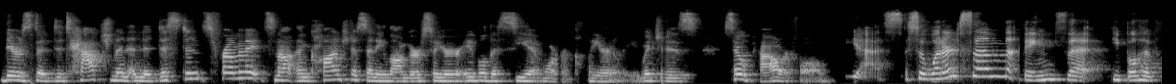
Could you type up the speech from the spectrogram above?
there's a detachment and a distance from it. It's not unconscious any longer. So you're able to see it more clearly, which is so powerful. Yes. So, what are some things that people have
